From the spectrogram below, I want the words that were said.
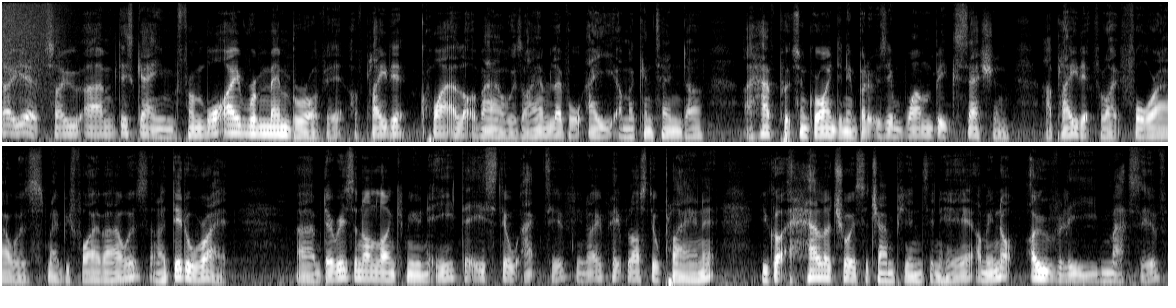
So yeah, so um, this game, from what I remember of it, I've played it quite a lot of hours. I am level 8, I'm a contender. I have put some grinding in, but it was in one big session. I played it for like 4 hours, maybe 5 hours, and I did alright. Um, there is an online community that is still active, you know, people are still playing it. You've got a hella choice of champions in here. I mean, not overly massive.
